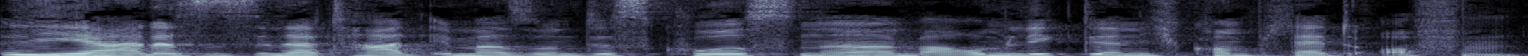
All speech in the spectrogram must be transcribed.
Ja, das ist in der Tat immer so ein Diskurs, ne? Warum legt er nicht komplett offen?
